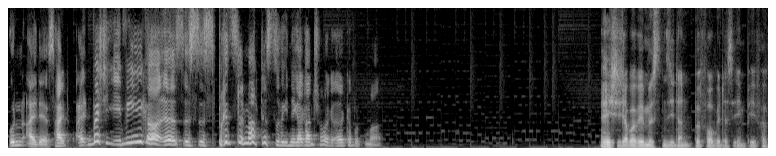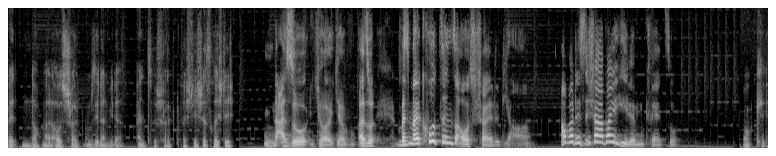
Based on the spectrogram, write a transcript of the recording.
und all das. Halt, halt weißt du, je weniger es, es, es Britzel macht, desto weniger kannst du äh, kaputt machen. Richtig, aber wir müssten sie dann, bevor wir das EMP verwenden, nochmal ausschalten, um sie dann wieder einzuschalten. Verstehe ich das richtig? Na, so, ja, ja, also, mal kurz ins ausschaltet, ja. Aber das ist ja bei jedem Gerät so. Okay.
